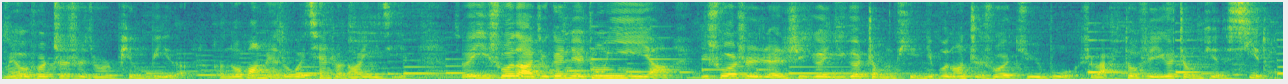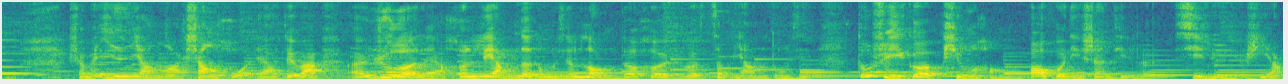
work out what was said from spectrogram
没有说知识就是屏蔽的，很多方面都会牵扯到一起。所以一说到就跟这中医一样，一说是人是一个一个整体，你不能只说局部，是吧？都是一个整体的系统，什么阴阳啊、上火呀，对吧？呃，热的呀和凉的东西，冷的和说怎么样的东西，都是一个平衡，包括你身体的细菌也是一样。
